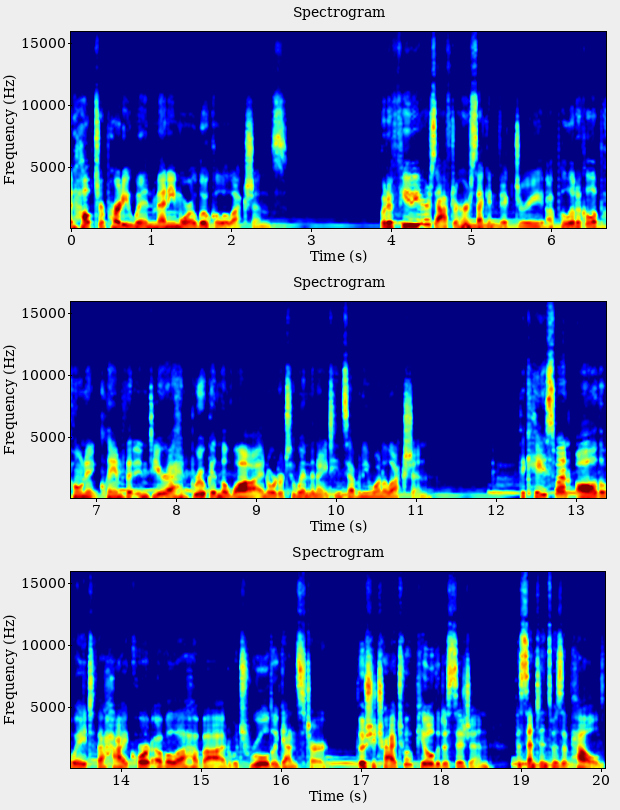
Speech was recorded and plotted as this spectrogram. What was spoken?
that helped her party win many more local elections. But a few years after her second victory, a political opponent claimed that Indira had broken the law in order to win the 1971 election. The case went all the way to the High Court of Allahabad, which ruled against her. Though she tried to appeal the decision, the sentence was upheld,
